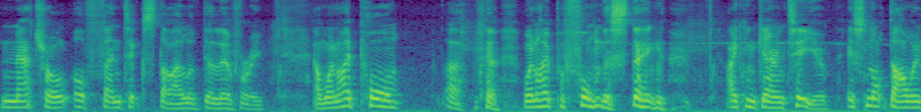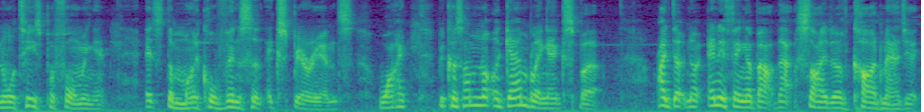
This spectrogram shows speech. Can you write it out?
natural, authentic style of delivery. And when I perform, uh, when I perform the sting, I can guarantee you it's not Darwin Ortiz performing it. It's the Michael Vincent experience. Why? Because I'm not a gambling expert. I don't know anything about that side of card magic.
